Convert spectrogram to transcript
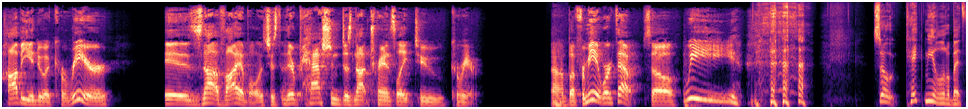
hobby into a career is not viable. It's just their passion does not translate to career. Uh, hmm. but for me it worked out. So we so take me a little bit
